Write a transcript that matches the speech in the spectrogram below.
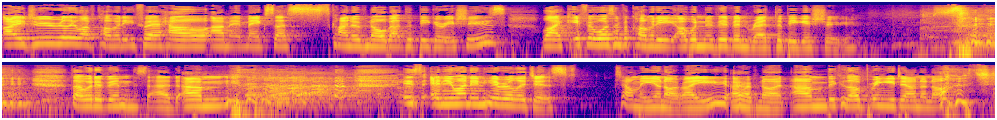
I do really love comedy for how um, it makes us kind of know about the bigger issues. Like, if it wasn't for comedy, I wouldn't have even read the big issue. that would have been sad. Um, is anyone in here religious? Tell me you're not, are you? I hope not, um, because I'll bring you down a notch.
